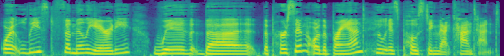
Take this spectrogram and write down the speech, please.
or at least familiarity with the, the person or the brand who is posting that content.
